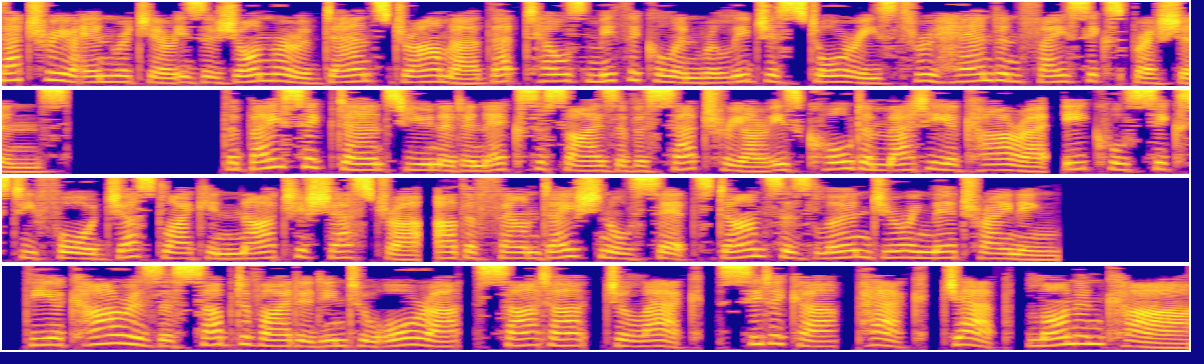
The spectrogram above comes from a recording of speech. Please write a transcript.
Satriya Nritya is a genre of dance drama that tells mythical and religious stories through hand and face expressions. The basic dance unit and exercise of a satriya is called a mati akara, equals 64 just like in Natya Shastra, are the foundational sets dancers learn during their training. The akaras are subdivided into aura, sata, jalak, sitika, pak, jap, lon and ka.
